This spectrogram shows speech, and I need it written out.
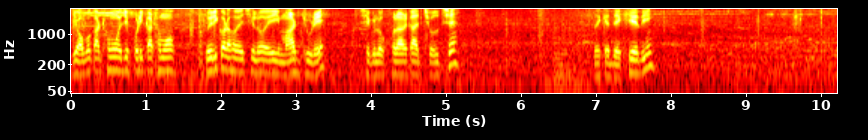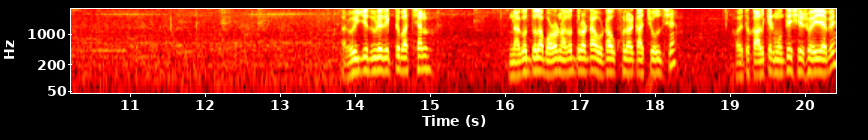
যে অবকাঠামো যে পরিকাঠামো তৈরি করা হয়েছিল এই মাঠ জুড়ে সেগুলো খোলার কাজ চলছে। দেখে দেখিয়ে দিই। আর ওই যে দূরে দেখতে পাচ্ছেন নাগরদোলা, বড় নাগরদোলাটা, ওটাও খোলার কাজ চলছে। হয়তো কালকের মধ্যেই শেষ হয়ে যাবে।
